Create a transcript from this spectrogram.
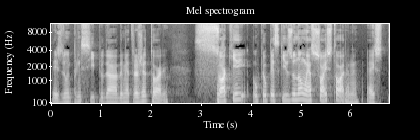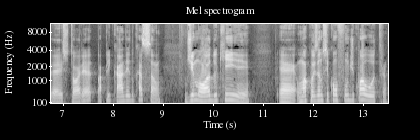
desde o princípio da, da minha trajetória. Só que o que eu pesquiso não é só história, né? é, é história aplicada à educação. De modo que é, uma coisa não se confunde com a outra.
